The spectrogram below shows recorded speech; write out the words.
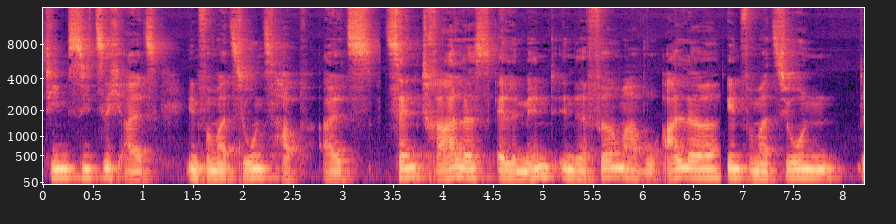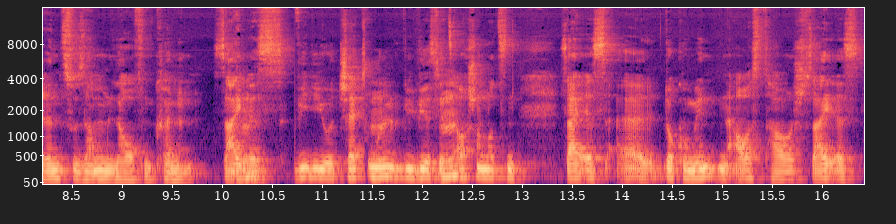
Teams sieht sich als Informationshub, als zentrales Element in der Firma, wo alle Informationen drin zusammenlaufen können. Sei mhm. es Video-Chat-Tool, mhm. wie wir es jetzt mhm. auch schon nutzen, sei es äh, Dokumentenaustausch, sei es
